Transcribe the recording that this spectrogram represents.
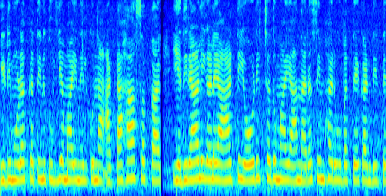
ഇടിമുഴക്കത്തിന് തുല്യമായി നിൽക്കുന്ന അട്ടഹാസത്താൽ എതിരാളികളെ ആട്ടി ഓടിച്ചതുമായ ആ നരസിംഹരൂപത്തെ കണ്ടിട്ട്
